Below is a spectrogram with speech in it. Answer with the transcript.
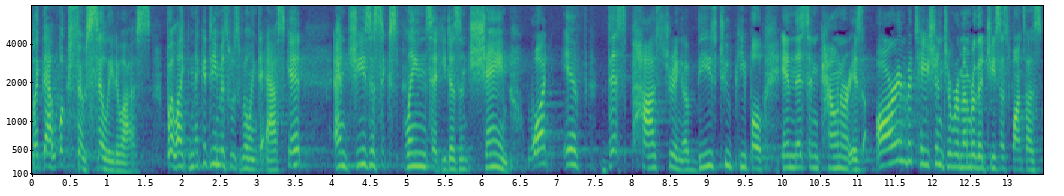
Like that looks so silly to us. But like Nicodemus was willing to ask it, and Jesus explains it. He doesn't shame. What if this posturing of these two people in this encounter is our invitation to remember that Jesus wants us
